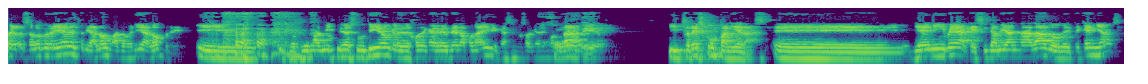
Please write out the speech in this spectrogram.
pero solo corría del triatlón cuando venía el hombre y cogió una bici de su tío que le dejó de carretera por ahí, que casi no sabía de montar. Y tres compañeras. Eh, Jenny y Bea, que sí que habían nadado de pequeñas,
